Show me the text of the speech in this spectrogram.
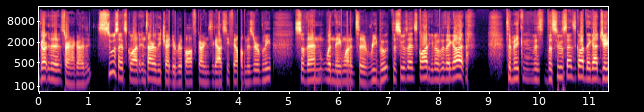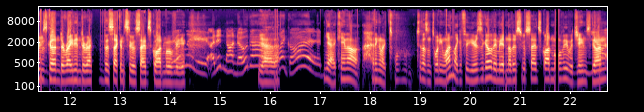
Gar- the sorry not Guard, Suicide Squad entirely tried to rip off Guardians of the Galaxy failed miserably so then when they wanted to reboot the Suicide Squad you know who they got to make this the Suicide Squad they got James Gunn to write and direct the second Suicide Squad movie Really? I did not know that. Yeah. Oh my god. yeah it came out I think like tw 2021 like a few years ago they made another Suicide Squad movie with James Gunn Yeah,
